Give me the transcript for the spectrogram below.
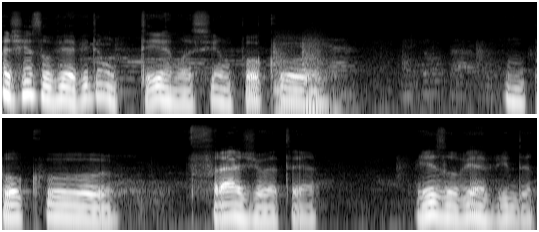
Mas resolver a vida é um termo assim um pouco um pouco frágil até. Resolver a vida.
